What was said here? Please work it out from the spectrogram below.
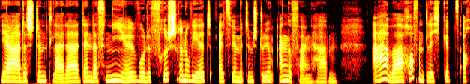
Ja, das stimmt leider, denn das Nil wurde frisch renoviert, als wir mit dem Studium angefangen haben. Aber hoffentlich gibt's auch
